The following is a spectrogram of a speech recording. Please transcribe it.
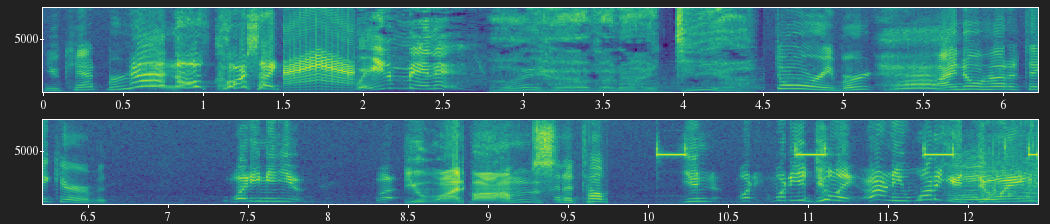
You can't, Bert? Ah, no, of course I can. Wait a minute. I have an idea. Don't worry, Bert. I know how to take care of it. What do you mean you? You want bombs? In a tub. You what? What are you doing, Ernie? What are you doing?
